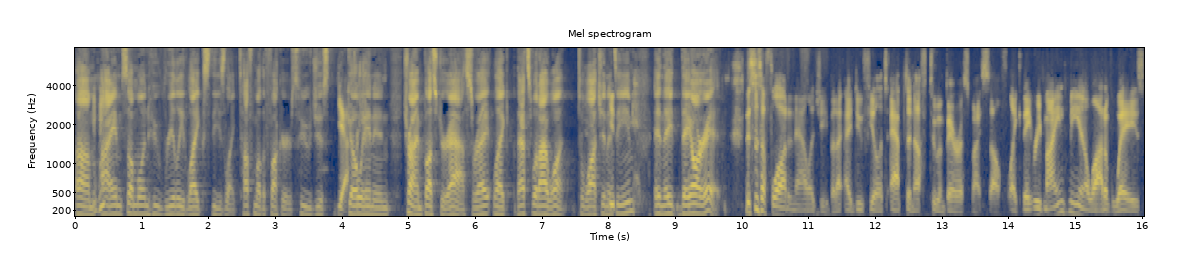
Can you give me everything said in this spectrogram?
Um, Mm-hmm. I am someone who really likes these like tough motherfuckers who just Yeah, go sure. in and try and bust your ass, right? Like that's what I want to watch in a team, and they they are it. this is a flawed analogy, but I, I do feel it's apt enough to embarrass myself. Like they remind me in a lot of ways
